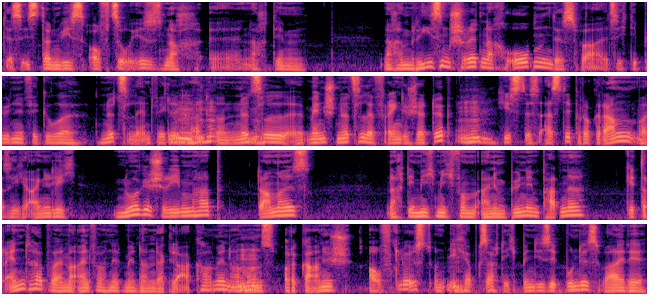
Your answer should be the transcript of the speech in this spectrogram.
das ist dann, wie es oft so ist, nach, äh, nach dem nach einem Riesenschritt nach oben. Das war, als ich die Bühnenfigur Nützel entwickelt mhm. hat. Und Nützel, äh, Mensch Nützel, ein fränkischer Typ, mhm. hieß das erste Programm, was ich eigentlich nur geschrieben habe, damals, nachdem ich mich von einem Bühnenpartner getrennt habe, weil wir einfach nicht miteinander klarkamen, haben mhm. uns organisch aufgelöst und ich mhm. habe gesagt, ich bin diese bundesweite,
